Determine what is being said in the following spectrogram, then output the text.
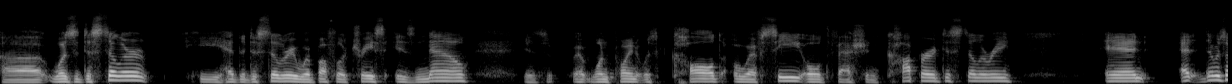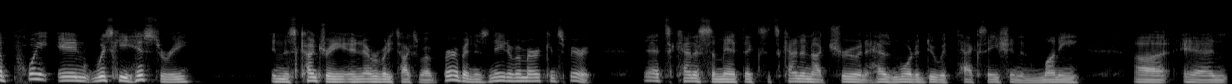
uh, was a distiller. He had the distillery where Buffalo Trace is now. Is at one point it was called OFC, Old Fashioned Copper Distillery, and at, there was a point in whiskey history in this country, and everybody talks about bourbon as Native American spirit. It's kind of semantics. It's kind of not true, and it has more to do with taxation and money. Uh, and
